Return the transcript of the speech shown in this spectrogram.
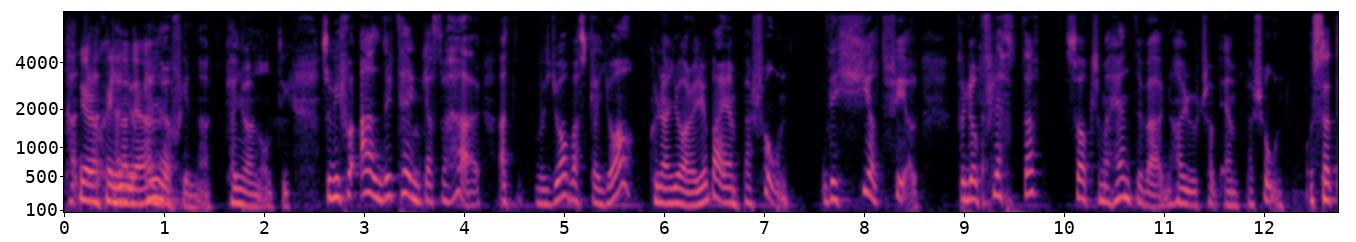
Kan, göra skillnad, kan, kan, kan, göra skillnad, kan göra någonting. Så vi får aldrig tänka så här att ja, vad ska jag kunna göra? Jag är bara en person. Det är helt fel. För de flesta saker som har hänt i världen har gjorts av en person. Och så att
